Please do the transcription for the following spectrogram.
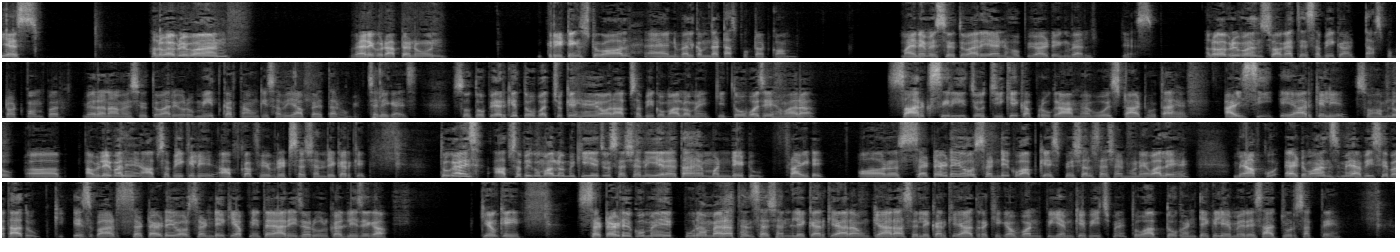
Yes. Hello, everyone. Very good afternoon. Greetings to all and welcome to testbook.com. My name is Sethuwari and hope you are doing well. Yes. Hello everyone स्वागत है सभी का टास्कबुक.com पर मेरा नाम है सेतुवारी और उम्मीद करता हूँ कि सभी आप बेहतर होंगे चले गाइस सो so, दोपहर के दो बज चुके हैं और आप सभी को मालूम है कि दो बजे हमारा सार्क सीरीज़ जो जीके का प्रोग्राम है वो स्टार्ट होता है आईसीएआर के लिए सो so, हम लोग अवेलेबल हैं आप सभी के लिए आपका फेवरेट सेशन लेकर के। तो गाइज़ आप सभी को मालूम है कि ये जो सेशन है, ये रहता है मंडे टू फ्राइडे और सैटरडे और संडे को आपके स्पेशल सेशन होने वाले हैं। मैं आपको एडवांस में अभी से बता दूँ कि इस बार सैटरडे और संडे की अपनी तैयारी ज़रूर कर लीजिएगा। क्योंकि सैटरडे को मैं एक पूरा मैराथन सेशन लेकर के आ रहा हूँ 11 से लेकर के याद रखिएगा 1 पीएम के बीच में तो आप दो घंटे के लिए मेरे साथ जुड़ सकते हैं।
